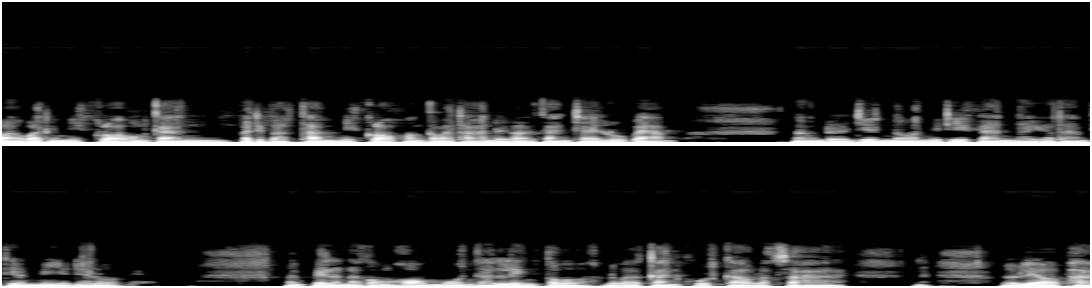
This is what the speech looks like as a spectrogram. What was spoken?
มาวัดก็มีกรอบของการปฏิบัติธรรมมีกรอบของกรรมฐานโดยว่าการใช้รูปแบบนั่งเดินยืนนอนวิธีการไหนก็ตามที่มันมีอยู่ในโลก มันเป็นลักษณะของฮอร์โมนการเร่งโตหรือว่าการขูดเการักษา หรือเรียกว่าผ่า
